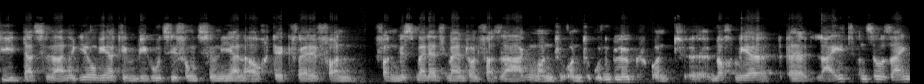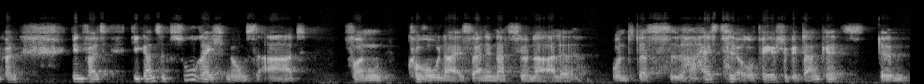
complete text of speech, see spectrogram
die nationalen Regierungen, je nachdem, wie gut sie funktionieren, auch der Quell von, von Missmanagement und Versagen und, und Unglück und äh, noch mehr äh, Leid und so sein können. Jedenfalls die ganze Zurechnungsart von Corona ist eine nationale. Und das heißt, der europäische Gedanke ähm,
